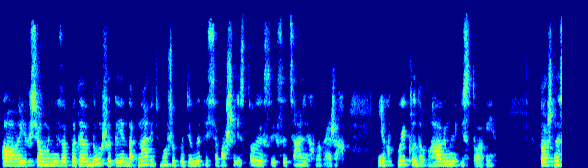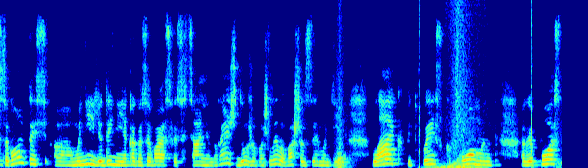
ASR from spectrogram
А якщо мені западе в душу, то я навіть можу поділитися вашою історією в своїх соціальних мережах як прикладом гарної історії. Тож не соромтесь, мені, людині, яка розвиває свої соціальні мережі, дуже важлива ваша взаємодія. Лайк, підписка, комент, репост.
